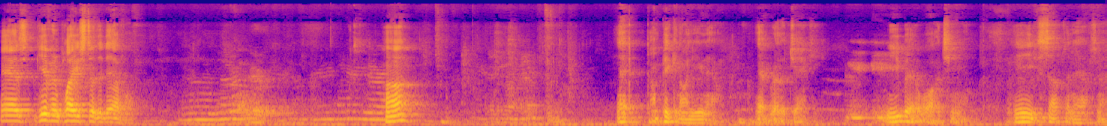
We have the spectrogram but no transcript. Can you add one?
has given place to the devil? Huh? I'm picking on you now. That brother Jackie. You better watch him. He's something else now.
